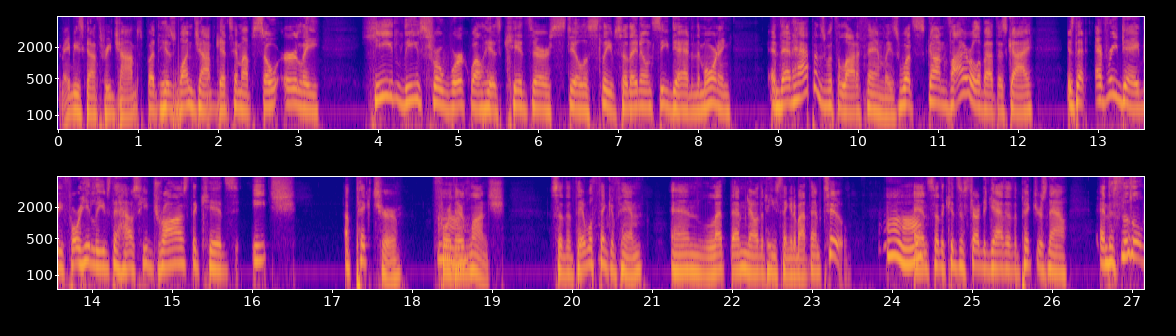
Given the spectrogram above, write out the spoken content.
Maybe he's got three jobs, but his one job gets him up so early. He leaves for work while his kids are still asleep, so they don't see dad in the morning. And that happens with a lot of families. What's gone viral about this guy is that every day before he leaves the house, he draws the kids each a picture for their uh-huh. lunch so that they will think of him and let them know that he's thinking about them too. And so the kids have started to gather the pictures now. And this little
